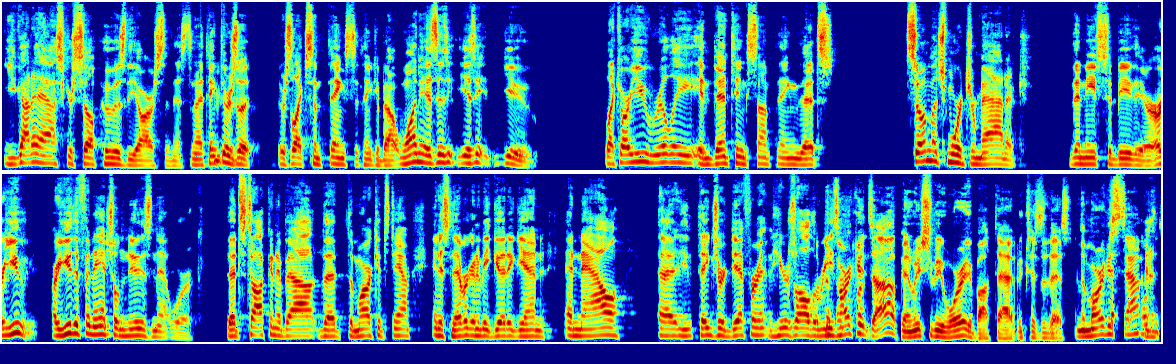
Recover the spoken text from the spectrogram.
you got to ask yourself, who is the arsonist? And I think there's a, there's like some things to think about. One is, is, is it you? Like, are you really inventing something that's so much more dramatic than needs to be there? Are you, are you the financial news network that's talking about that the market's down and it's never going to be good again? And now uh, things are different. And here's all the reasons. The market's up and we should be worried about that because of this. And the market's down. The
